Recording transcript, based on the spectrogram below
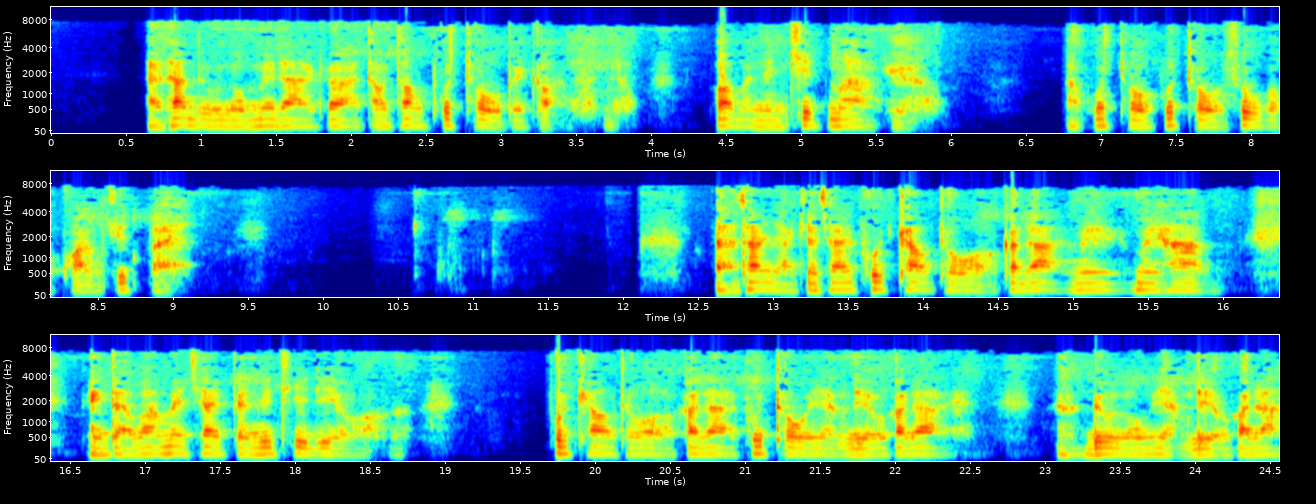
ๆแต่ถ้าดูลมไม่ได้ก็ต้องท่องพุทโธไปก่อน เพราะมันยังคิดมากอยู่พุทโธพุทโธสู้กับความคิดไป แต่ถ้าอยากจะใช้พุทเข้าโทออกก็ได้ไม่ไม่ห้าม เพียงแต่ว่าไม่ใช่เป็นวิธีเดียว พุทเข้าโทออกก็ได้ พุทโธอย่างเดียวก็ได้ ดูลมอย่างเดียวก็ได้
